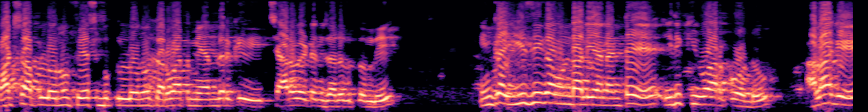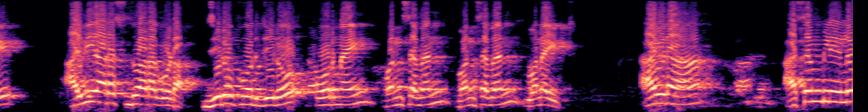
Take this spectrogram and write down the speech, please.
వాట్సాప్లోను ఫేస్బుక్లోను తర్వాత మీ అందరికీ చేరవేయటం జరుగుతుంది. ఇంకా ఈజీగా ఉండాలి అని అంటే ఇది క్యూఆర్ కోడ్. అలాగే ఐవీఆర్ఎస్ ద్వారా కూడా zero four zero four nine one seven one seven one eight. ఆవిడ అసెంబ్లీలో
